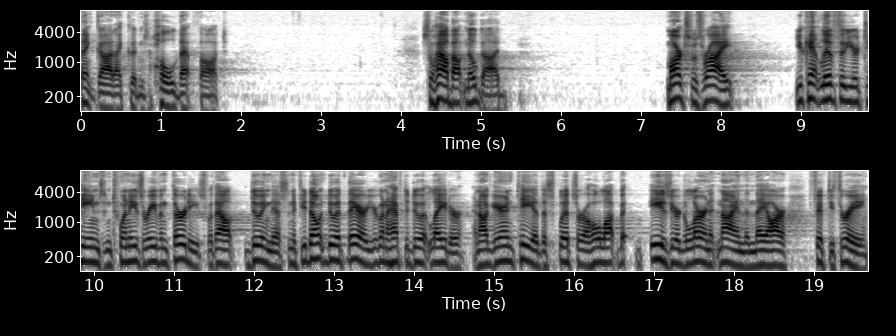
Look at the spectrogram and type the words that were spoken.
Thank God I couldn't hold that thought. So, how about no God? Marx was right. You can't live through your teens and 20s or even 30s without doing this. And if you don't do it there, you're going to have to do it later. And I'll guarantee you the splits are a whole lot easier to learn at nine than they are 53.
